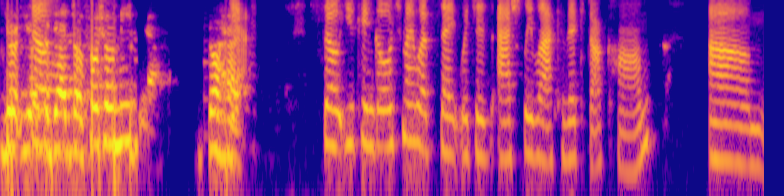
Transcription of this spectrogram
Your, your so, credentials, social media. Go ahead. Yeah. So you can go to my website, which is ashleelackovic.com. Um,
